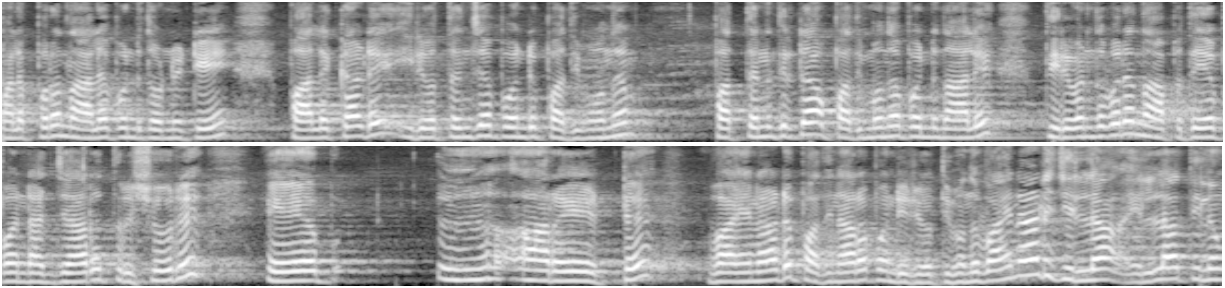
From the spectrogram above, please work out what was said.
മലപ്പുറം നാല് പോയിന്റ് തൊണ്ണൂറ്റി പാലക്കാട് ഇരുപത്തഞ്ച് പോയിന്റ് പതിമൂന്ന് പത്തനംതിട്ട പതിമൂന്ന് പോയിന്റ് നാല് തിരുവനന്തപുരം നാൽപ്പത്തേഴ് പോയിന്റ് അഞ്ചാറ് തൃശ്ശൂർ ആറ് എട്ട് വയനാട് പതിനാറ് പോയിന്റ് ഇരുപത്തി മൂന്ന് വയനാട് ജില്ല എല്ലാത്തിലും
